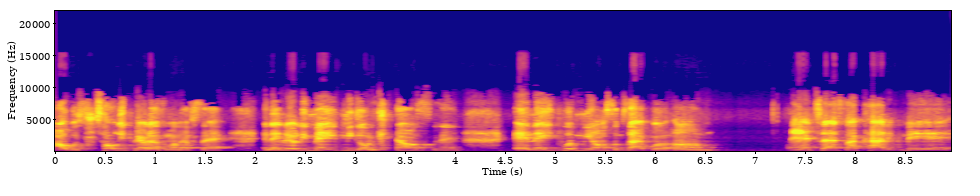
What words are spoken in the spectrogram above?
I was totally paralyzed on my left side. And they literally made me go to counseling and they put me on some type of um antipsychotic med.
